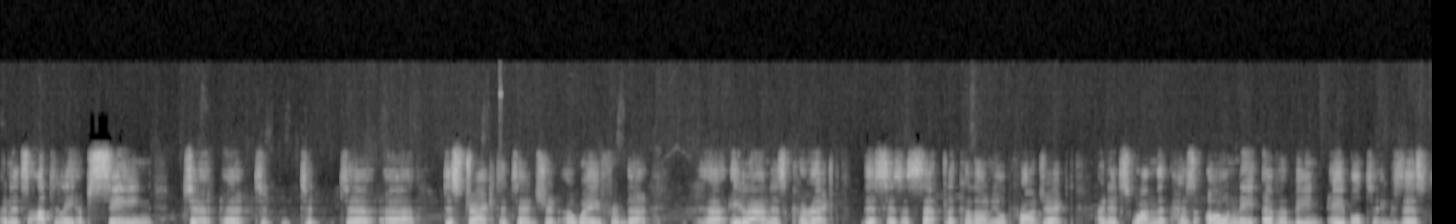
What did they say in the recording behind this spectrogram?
and it's utterly obscene to uh, to to, to uh, distract attention away from that uh, Ilan is correct. This is a settler colonial project, and it's one that has only ever been able to exist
